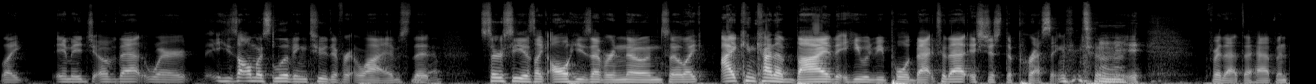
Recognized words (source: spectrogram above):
like image of that, where he's almost living two different lives. That Cersei is like all he's ever known. So like I can kind of buy that he would be pulled back to that. It's just depressing to mm-hmm. me for that to happen.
